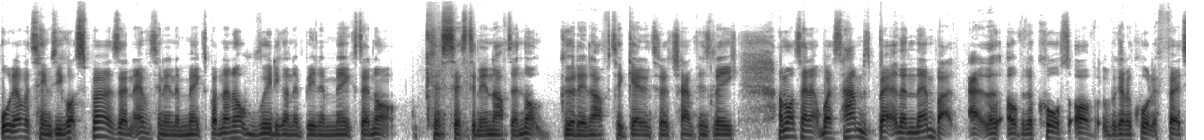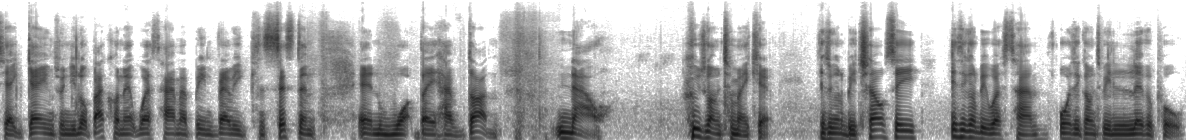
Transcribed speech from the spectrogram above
all the other teams, you've got Spurs and everything in the mix, but they're not really going to be in the mix. They're not consistent enough. They're not good enough to get into the Champions League. I'm not saying that West Ham's better than them, but the, over the course of, we're going to call it 38 games, when you look back on it, West Ham have been very consistent in what they have done. Now, who's going to make it? Is it going to be Chelsea? Is it going to be West Ham or is it going to be Liverpool?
